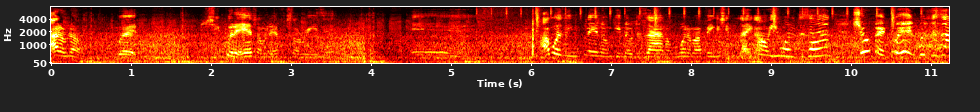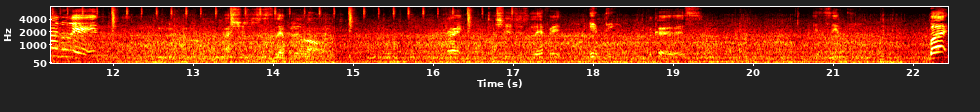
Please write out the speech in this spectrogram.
I don't know, but she put an S on there for some reason. I wasn't even planning on getting no design on one of my fingers. She was like, oh, you want a design? Sure, go ahead, put a design on there. And I should have just left it alone. I should have just left it empty because it's empty. But,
